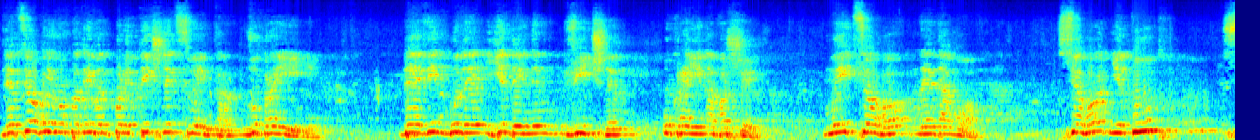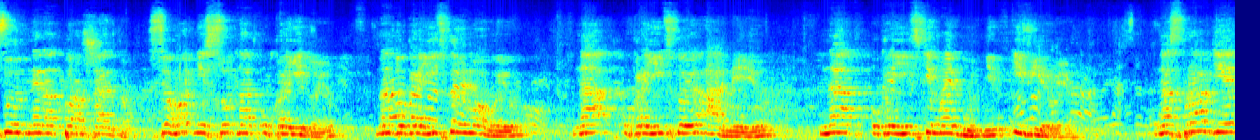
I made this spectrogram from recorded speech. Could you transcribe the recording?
Для цього йому потрібен політичний цвинтар в Україні, де він буде єдиним вічним Україна Баши. Ми цього не дамо. Сьогодні тут суд не над Порошенком, сьогодні суд над Україною, над українською мовою, над українською армією, над українським майбутнім і вірою. Насправді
